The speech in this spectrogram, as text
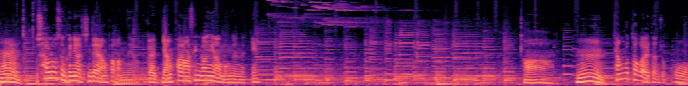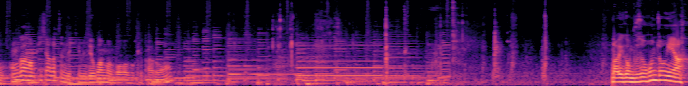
음, 샬롯은 그냥 진짜 양파 같네요. 그러니까 양파랑 생강이랑 먹는 느낌. 아, 음, 향부터가 일단 좋고 건강한 피자 같은 느낌인데 이거 한번 먹어볼게요, 바로. 나 이거 무슨 혼종이야.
